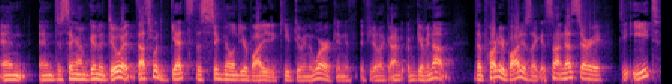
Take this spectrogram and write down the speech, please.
And and just saying i'm going to do it that's what gets the signal into your body to keep doing the work. And if, if you're like I'm, I'm giving up the part of your body is like it's not necessary to eat.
